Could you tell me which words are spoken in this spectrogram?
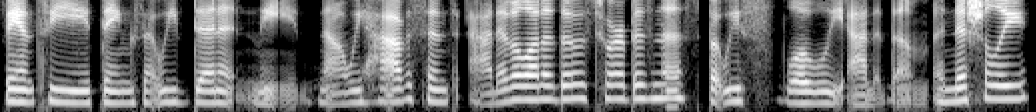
fancy things that we didn't need. Now we have since added a lot of those to our business, but we slowly added them. Initially,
